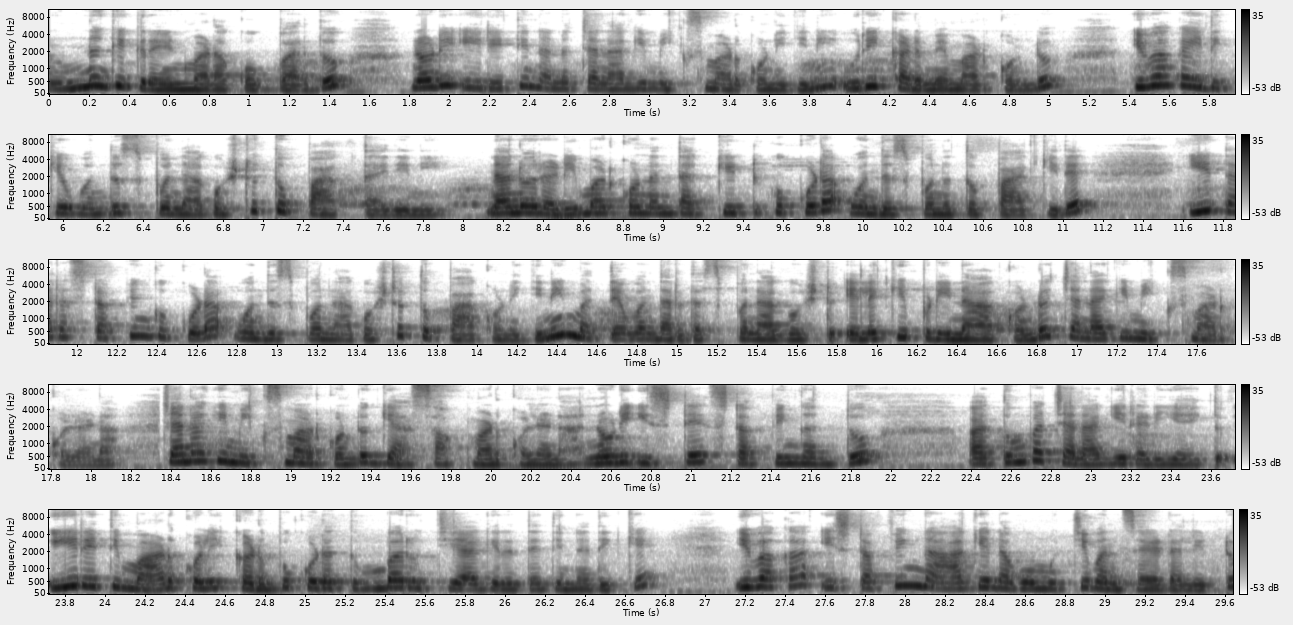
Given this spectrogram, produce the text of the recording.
ನುಣ್ಣಗೆ ಗ್ರೈಂಡ್ ಮಾಡೋಕ್ಕೆ ಹೋಗಬಾರ್ದು. ನೋಡಿ, ಈ ರೀತಿ ನಾನು ಚೆನ್ನಾಗಿ ಮಿಕ್ಸ್ ಮಾಡ್ಕೊಂಡಿದ್ದೀನಿ. ಉರಿ ಕಡಿಮೆ ಮಾಡಿಕೊಂಡು. ಇವಾಗ ಇದಕ್ಕೆ ಒಂದು ಸ್ಪೂನ್ ಆಗೋಷ್ಟು ತುಪ್ಪ ಹಾಕ್ತಾ ಇದ್ದೀನಿ. ನಾನು ರೆಡಿ ಮಾಡ್ಕೊಂಡಂಥ ಅಕ್ಕಿ ಹಿಟ್ಟಿಗೂ ಕೂಡ ಒಂದು ಸ್ಪೂನು ತುಪ್ಪ ಹಾಕಿದೆ. ಈ ಥರ ಸ್ಟಫಿಂಗು ಕೂಡ ಒಂದು ಸ್ಪೂನ್ ಆಗೋಷ್ಟು ತುಪ್ಪ ಹಾಕೊಂಡಿದ್ದೀನಿ. ಮತ್ತು ಒಂದು ಅರ್ಧ ಸ್ಪೂನ್ ಆಗೋಷ್ಟು ಏಲಕ್ಕಿ ಪುಡಿನ ಹಾಕ್ಕೊಂಡು ಚೆನ್ನಾಗಿ ಮಿಕ್ಸ್ ಮಾಡ್ಕೊಳ್ಳೋಣ. ಚೆನ್ನಾಗಿ ಮಿಕ್ಸ್ ಮಾಡಿಕೊಂಡು ಗ್ಯಾಸ್ ಆಫ್ ಮಾಡ್ಕೊಳ್ಳೋಣ. ನೋಡಿ, ಇಷ್ಟೇ ಸ್ಟಫಿಂಗ್ ಅಂತೂ ತುಂಬ ಚೆನ್ನಾಗಿ ರೆಡಿ ಆಯಿತು. ಈ ರೀತಿ ಮಾಡ್ಕೊಳ್ಳಿ, ಕಡುಬು ಕೂಡ ತುಂಬ ರುಚಿಯಾಗಿರುತ್ತೆ ತಿನ್ನೋದಕ್ಕೆ. ಇವಾಗ ಈ ಸ್ಟಫಿಂಗ್ನ ಹಾಗೆ ನಾವು ಮುಚ್ಚಿ ಒಂದು ಸೈಡಲ್ಲಿಟ್ಟು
